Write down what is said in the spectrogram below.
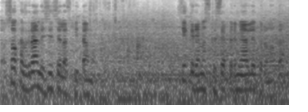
Las hojas grandes sí se las quitamos. Sí queremos que sea permeable, pero no tanto.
